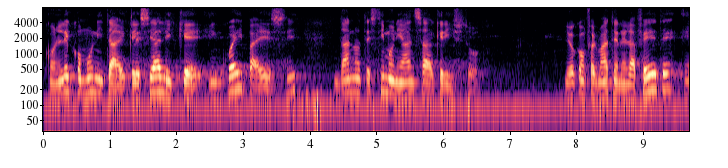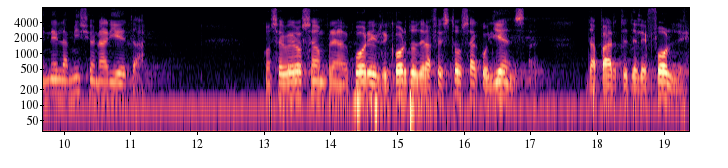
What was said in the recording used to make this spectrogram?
con le comunità ecclesiali che in quei paesi danno testimonianza a Cristo. Le ho confermate nella fede e nella missionarietà. Conserverò sempre nel cuore il ricordo della festosa accoglienza da parte delle folle.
